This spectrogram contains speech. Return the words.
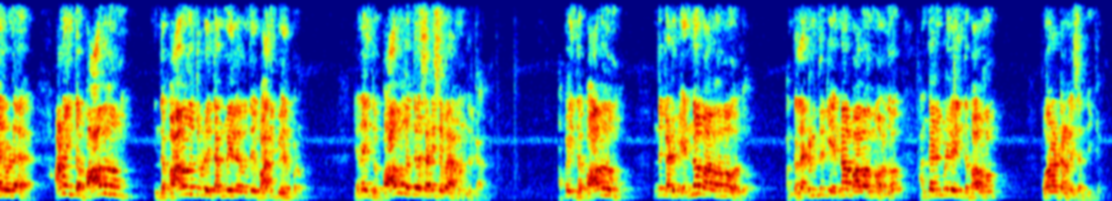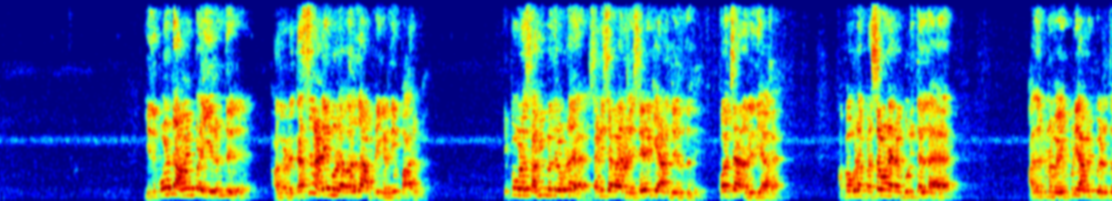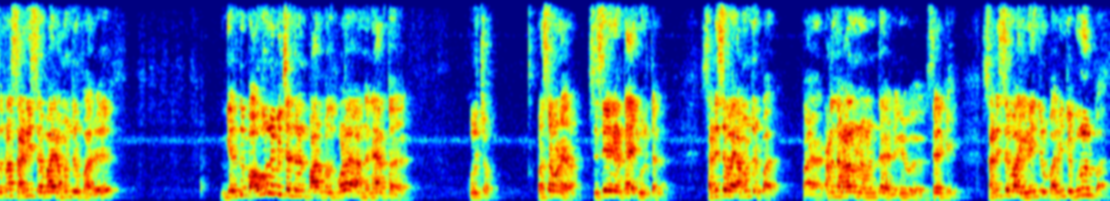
ஆனால் இந்த பாவகம் இந்த பாவகத்தினுடைய தன்மையில் வந்து பாதிப்பு ஏற்படும். ஏன்னா இந்த பாவகத்தில் சனி செவ்வாய் அமர்ந்திருக்காங்க. அப்போ இந்த பாவகம் வந்து கடுமை என்ன பாவகமாக வருதோ அந்த லக்னத்திற்கு என்ன பாவகமாக வருதோ அந்த அடிப்படையில் இந்த பாவகம் போராட்டங்களை சந்திக்கும். இது போன்ற அமைப்பில் இருந்து அதனுடைய தசை நடைமுறை வருதா அப்படிங்கிறதையும் பாருங்க. இப்போ கூட சமீபத்தில் கூட சனி செவ்வாயினுடைய சேர்க்கையானது இருந்தது. கோச்சார ரீதியாக அப்போ கூட பிரசவ நேரம் குறித்தல்ல. அதற்கு நம்ம எப்படி அமைப்பு எடுத்தோம்னா சனி செவ்வாய் அமர்ந்திருப்பாரு. இங்க இருந்து பௌர்ணமி சந்திரன் பார்ப்பது போல அந்த நேரத்தை குறிச்சோம். பிரசவ நேரம் சிசேரியன் டைம் குறித்தல்ல. சனி செவ்வாய் அமர்ந்திருப்பார். கடந்த காலம் வந்த நிகழ்வு சேர்க்கை. சனி செவ்வாய் இணைந்திருப்பார். இங்க குரு இருப்பார்.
